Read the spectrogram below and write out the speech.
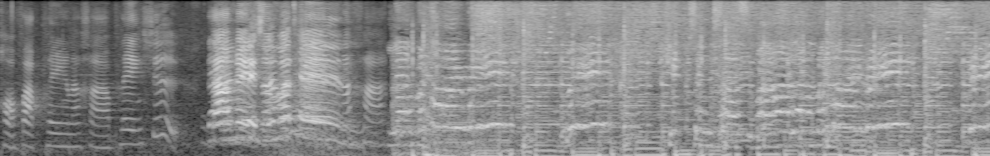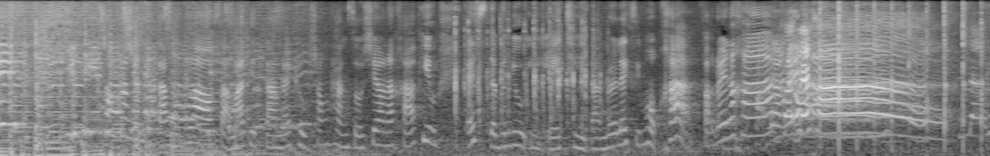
ขอฝากเพลงนะคะ เพลงชื่อ Damage Number 10นะคะ Let my heart beat, beat, keep ทุกช่องทางโซเชียลนะคะ พิมพ์ S W E A T ตามด้วยเลข 16 ค่ะ ฝากด้วยนะคะไปเลยค่ะ Love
